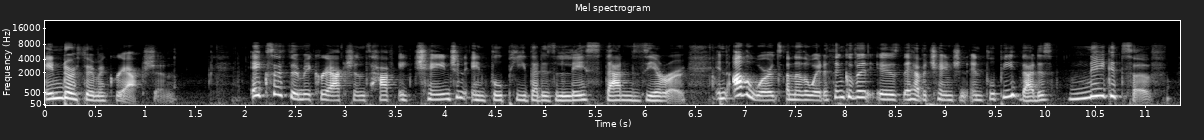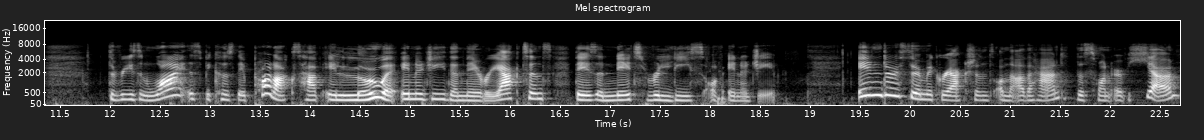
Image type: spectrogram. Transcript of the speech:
endothermic reaction. Exothermic reactions have a change in enthalpy that is less than zero. In other words, another way to think of it is they have a change in enthalpy that is negative. The reason why is because their products have a lower energy than their reactants. There's a net release of energy. Endothermic reactions, on the other hand, this one over here,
